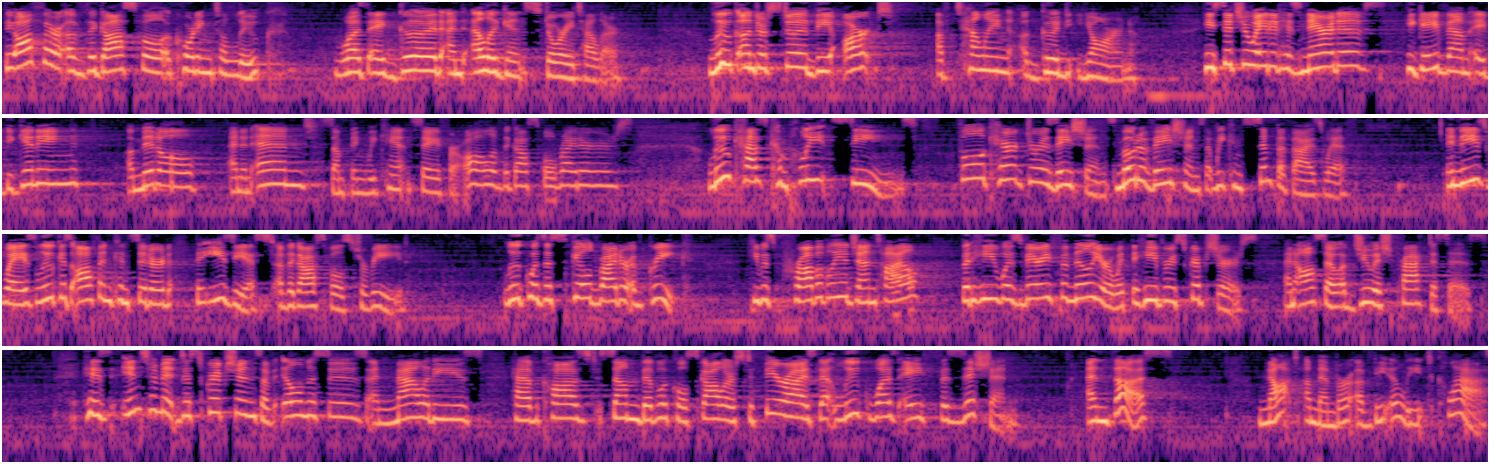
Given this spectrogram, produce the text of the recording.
The author of the Gospel according to Luke was a good and elegant storyteller. Luke understood the art of telling a good yarn. He situated his narratives, he gave them a beginning, a middle, and an end, something we can't say for all of the gospel writers. Luke has complete scenes, full characterizations, motivations that we can sympathize with. In these ways, Luke is often considered the easiest of the Gospels to read. Luke was a skilled writer of Greek. He was probably a Gentile, but he was very familiar with the Hebrew scriptures and also of Jewish practices. His intimate descriptions of illnesses and maladies have caused some biblical scholars to theorize that Luke was a physician and thus not a member of the elite class.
